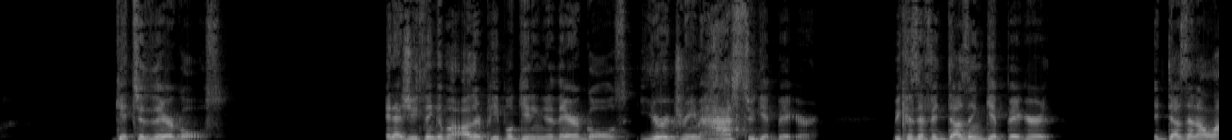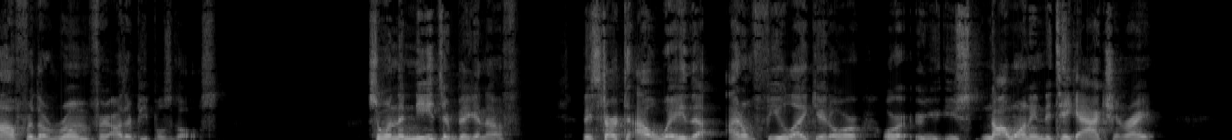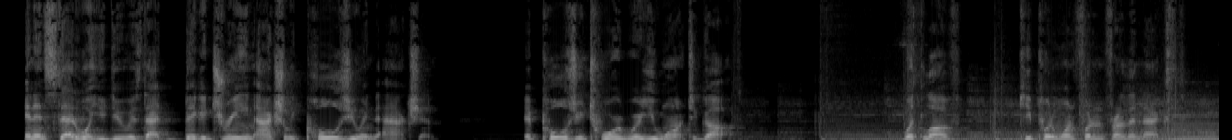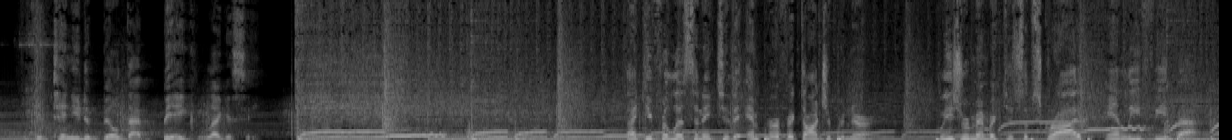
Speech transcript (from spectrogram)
get to their goals? And as you think about other people getting to their goals, your dream has to get bigger. Because if it doesn't get bigger, it doesn't allow for the room for other people's goals. So when the needs are big enough, they start to outweigh the I don't feel like it or or you, you not wanting to take action, right? And instead, what you do is that big dream actually pulls you into action. It pulls you toward where you want to go. With love, keep putting one foot in front of the next. And continue to build that big legacy. Thank you for listening to The Imperfect Entrepreneur. Please remember to subscribe and leave feedback.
